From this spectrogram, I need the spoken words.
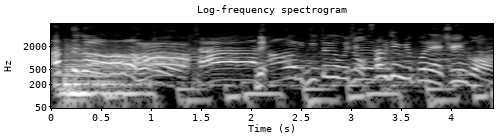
아 뜨거! 자 네. 저기 뒤쪽에 보시면 36번의 주인공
